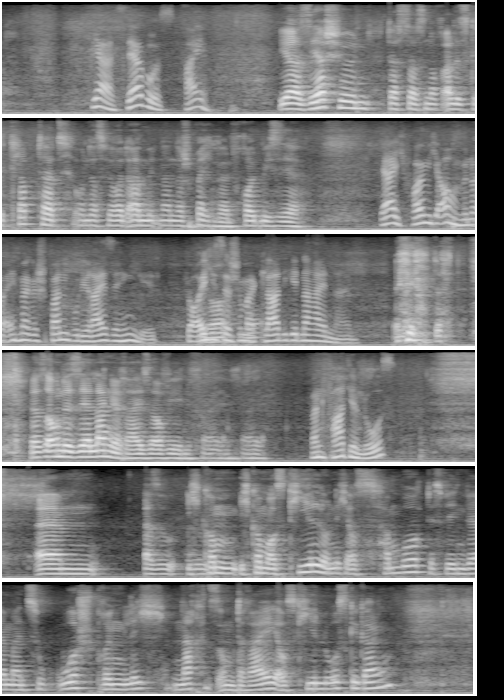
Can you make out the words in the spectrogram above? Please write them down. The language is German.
Ja, servus. Hi. Ja, sehr schön, dass das noch alles geklappt hat und dass wir heute Abend miteinander sprechen können. Freut mich sehr. Ja, ich freue mich auch und bin nur echt mal gespannt, wo die Reise hingeht. Für euch ja, ist ja schon mal ja. klar, die geht nach Heidenheim. Ja, das, das, ist auch eine sehr lange Reise auf jeden Fall. Wann fahrt ihr los? Ähm, also ich komme ich komm aus Kiel und nicht aus Hamburg, deswegen wäre mein Zug ursprünglich nachts um drei aus Kiel losgegangen.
